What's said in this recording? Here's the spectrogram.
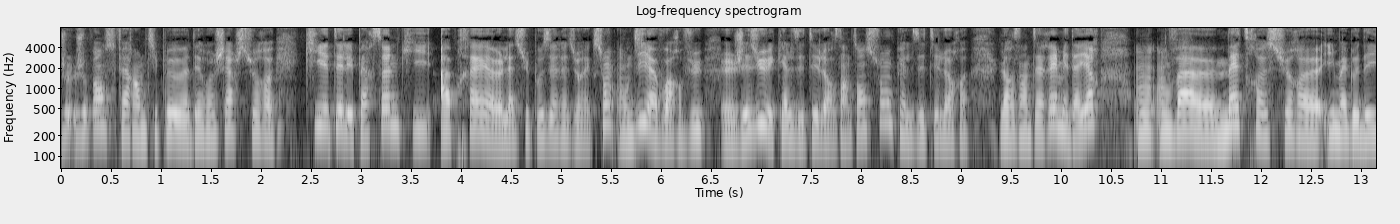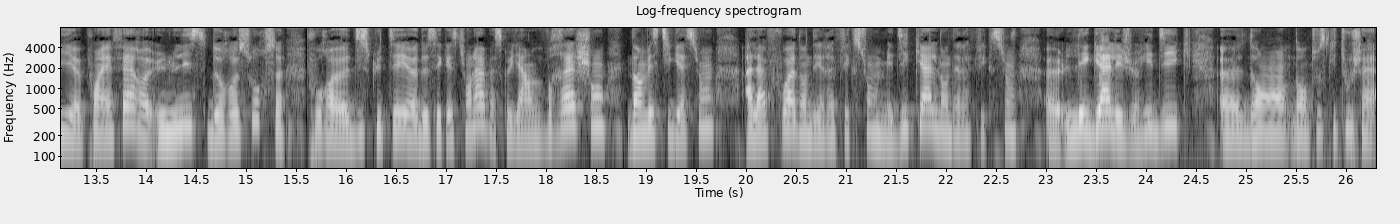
Je, je, pense faire un petit peu des recherches sur euh, qui étaient les personnes qui, après la supposée résurrection, ont dit avoir vu Jésus et quelles étaient leurs intentions, quels étaient leurs, leurs intérêts. Mais d'ailleurs, on, va euh, mettre sur euh, imagodei.fr une liste de ressources pour euh, discuter de ces questions-là, parce qu'il y a un vrai champ d'investigation, à la fois dans des réflexions médicales, dans des réflexions légales et juridiques, dans, tout ce qui touche à,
